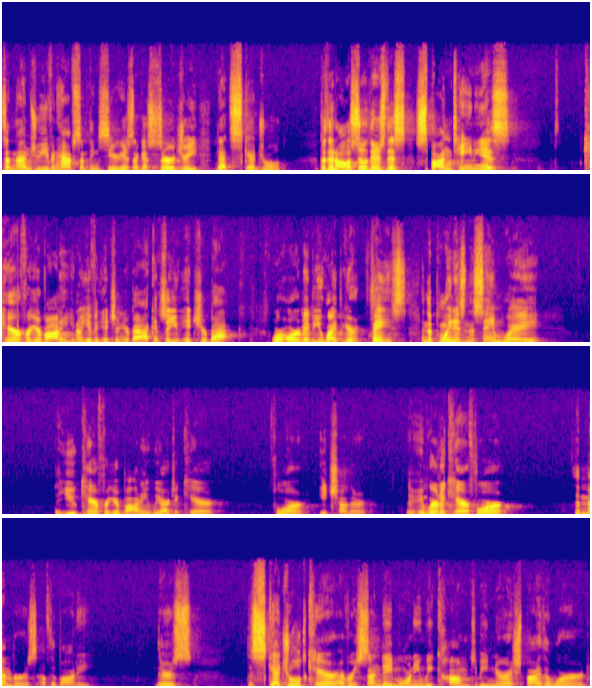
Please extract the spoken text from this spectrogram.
Sometimes you even have something serious like a surgery that's scheduled. But then also there's this spontaneous care for your body. You know, you have an itch on your back, and so you itch your back. Or, or maybe you wipe your face. And the point is, in the same way, that you care for your body, we are to care for each other. And we're to care for the members of the body. There's the scheduled care. Every Sunday morning, we come to be nourished by the word.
